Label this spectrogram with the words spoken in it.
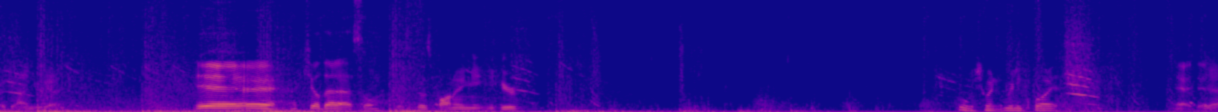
Right behind you guys. Yeah, I killed that asshole. Still spawning in here. Oh, she went really quiet. Yeah, I did. Yeah.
